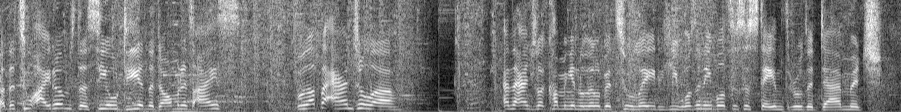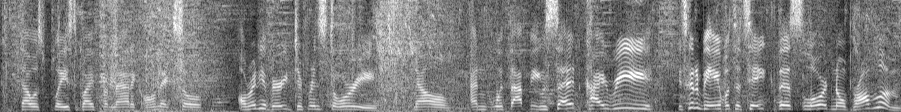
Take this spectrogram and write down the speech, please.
uh, the two items, the COD and the Dominance Ice, without the Angela, and the Angela coming in a little bit too late, he wasn't able to sustain through the damage that was placed by Fnatic Onyx. So already a very different story now. And with that being said, Kairi is going to be able to take this Lord no problem.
